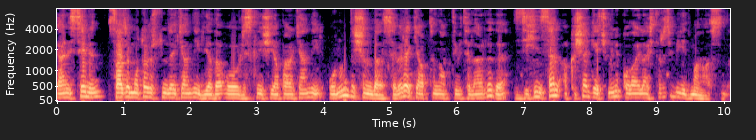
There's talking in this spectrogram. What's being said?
Yani senin sadece motor üstündeyken değil ya da o riskli işi yaparken değil onun dışında severek yaptığın aktivitelerde de zihinsel akışa geçmeni kolaylaştırıcı bir idman aslında.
